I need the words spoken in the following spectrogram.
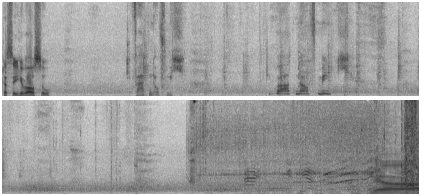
Das sehe ich aber auch so. Die warten auf mich. Die warten auf mich. Ja.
